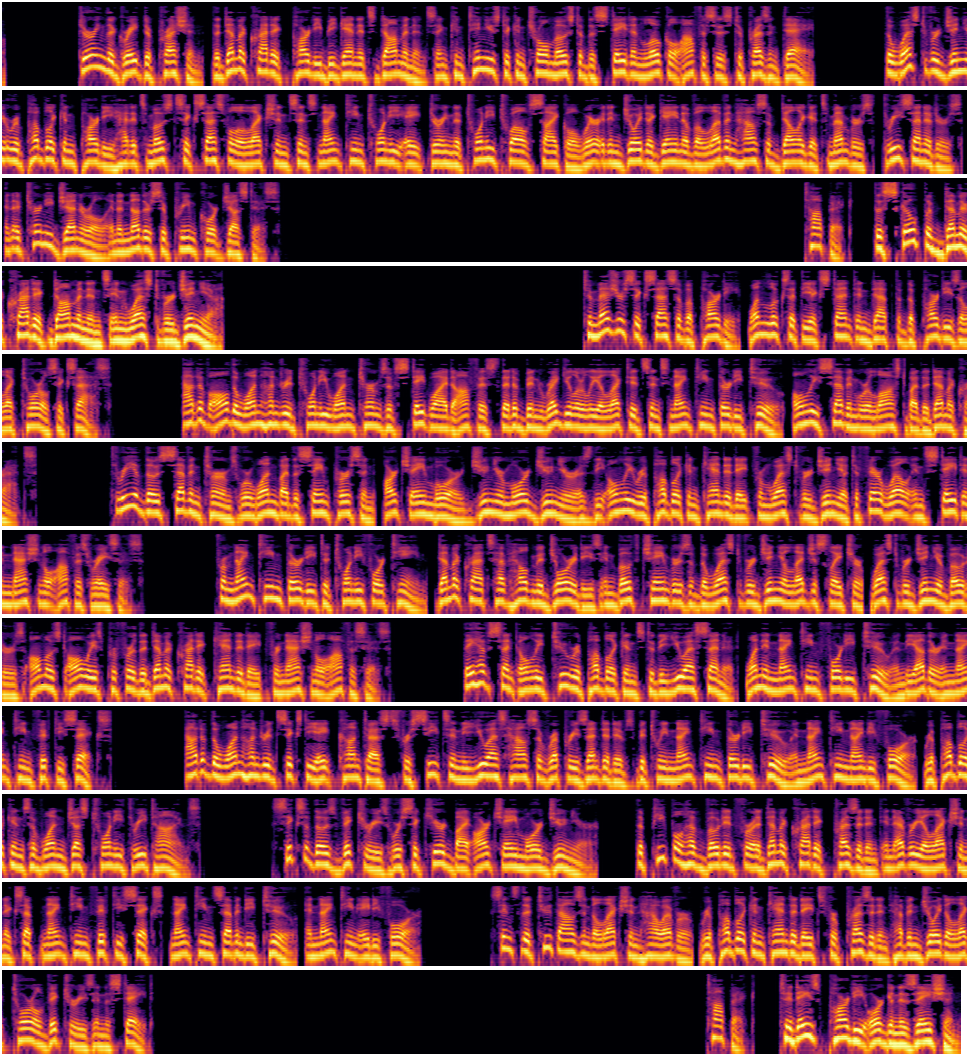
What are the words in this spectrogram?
During the Great Depression, the Democratic Party began its dominance and continues to control most of the state and local offices to present day. The West Virginia Republican Party had its most successful election since 1928 during the 2012 cycle where it enjoyed a gain of 11 House of Delegates members, three senators, an attorney general and another Supreme Court justice. The scope of Democratic dominance in West Virginia To measure success of a party, one looks at the extent and depth of the party's electoral success. Out of all the 121 terms of statewide office that have been regularly elected since 1932, only seven were lost by the Democrats. Three of those seven terms were won by the same person, Arch A. Moore Jr. Moore Jr. is the only Republican candidate from West Virginia to fare well in state and national office races. From 1930 to 2014, Democrats have held majorities in both chambers of the West Virginia legislature. West Virginia voters almost always prefer the Democratic candidate for national offices. They have sent only two Republicans to the U.S. Senate, one in 1942 and the other in 1956. Out of the 168 contests for seats in the U.S. House of Representatives between 1932 and 1994, Republicans have won just 23 times. Six of those victories were secured by Arch A. Moore, Jr. The people have voted for a Democratic president in every election except 1956, 1972, and 1984. Since the 2000 election however, Republican candidates for president have enjoyed electoral victories in the state. Today's party organization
